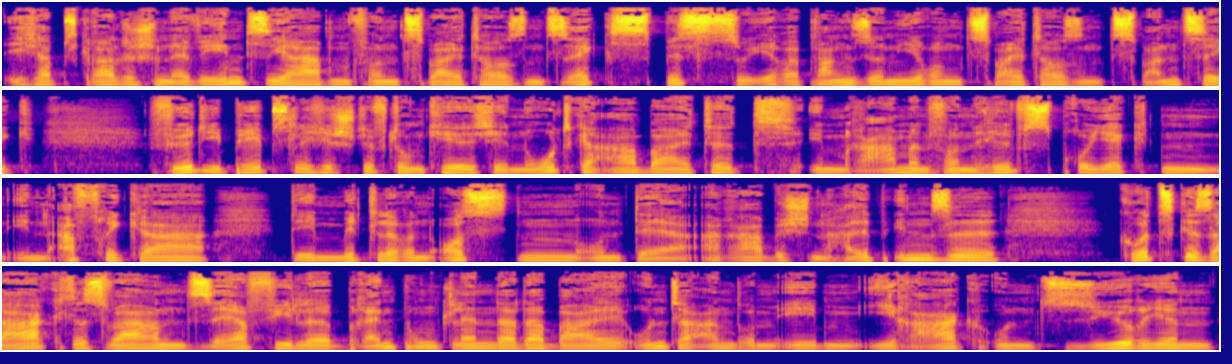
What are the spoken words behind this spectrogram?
ich habe es gerade schon erwähnt, Sie haben von 2006 bis zu Ihrer Pensionierung 2020 für die päpstliche Stiftung Kirche Not gearbeitet, im Rahmen von Hilfsprojekten in Afrika, dem Mittleren Osten und der arabischen Halbinsel. Kurz gesagt, es waren sehr viele Brennpunktländer dabei, unter anderem eben Irak und Syrien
